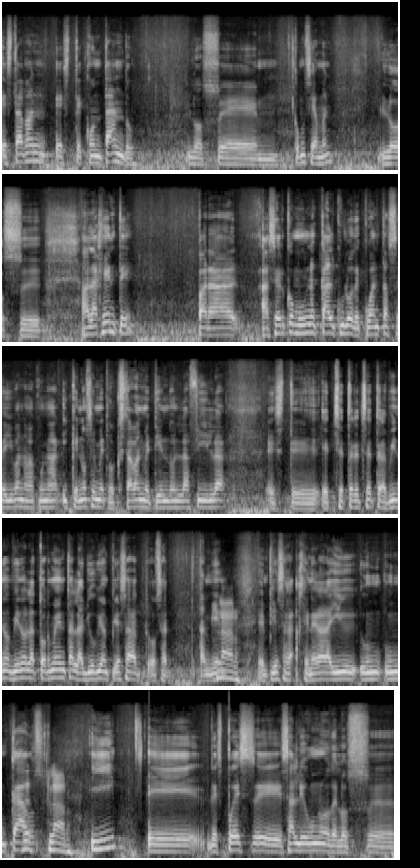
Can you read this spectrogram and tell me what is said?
estaban este, contando los eh, ¿cómo se llaman? Los eh, a la gente para hacer como un cálculo de cuántas se iban a vacunar y que no se met- que estaban metiendo en la fila, este, etcétera, etcétera. Vino, vino la tormenta, la lluvia empieza, o sea, también Claro. empieza a generar ahí un, un caos. Claro. Y eh, después eh, sale uno de los eh,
